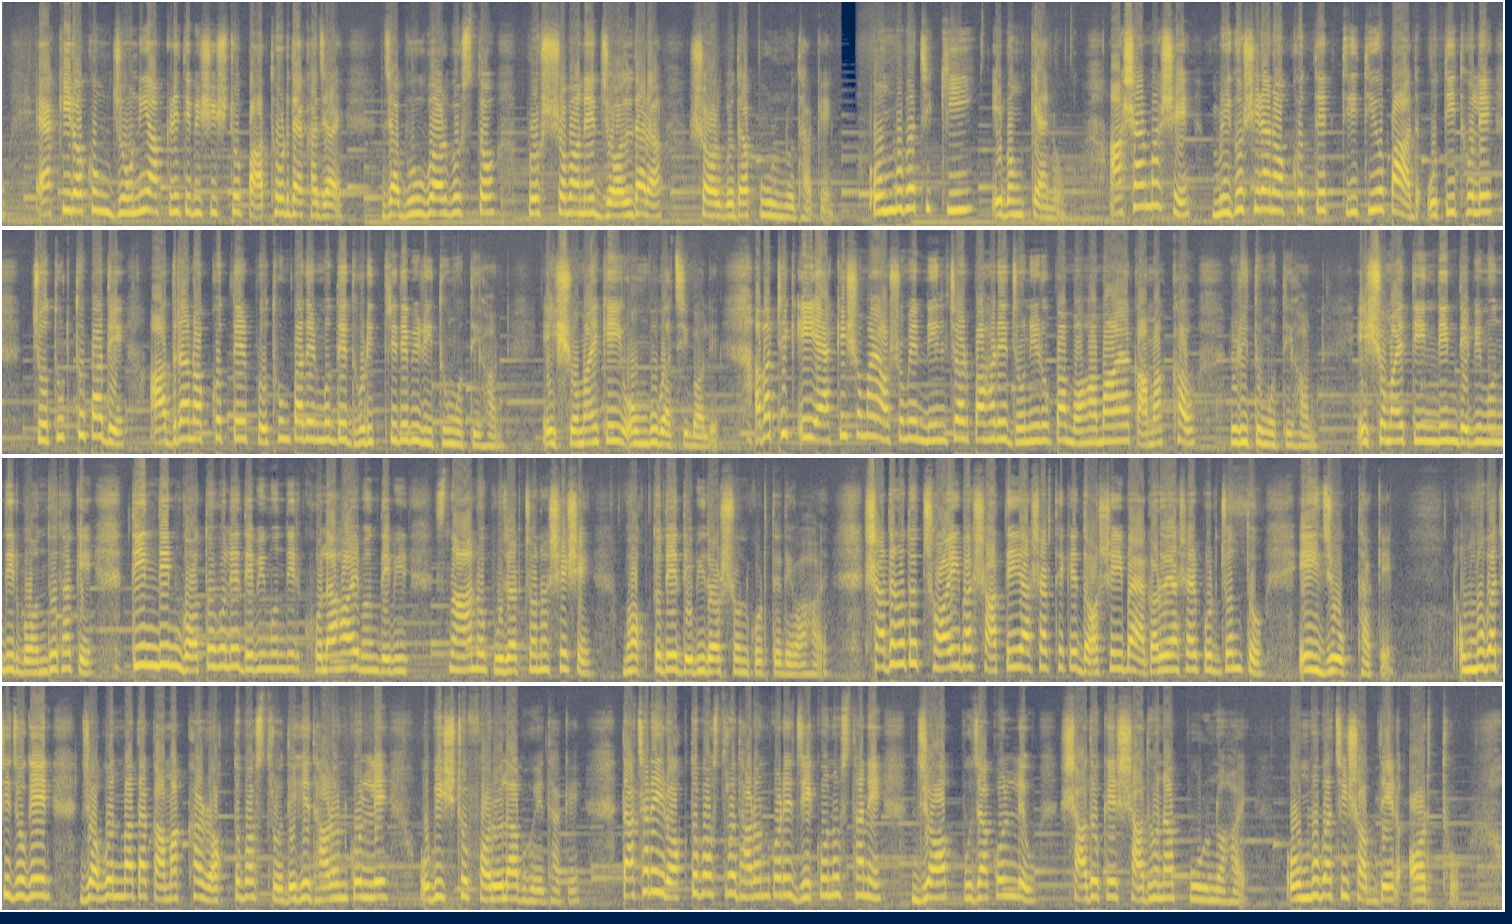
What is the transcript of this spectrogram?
একই রকম জনি আকৃতি বিশিষ্ট পাথর দেখা যায়, যা ভূগর্ভস্থ প্রস্রবণের জল দ্বারা সর্বদা পূর্ণ থাকে। অম্বুবাচী কি এবং কেন? আষাঢ় মাসে মৃগশিরা নক্ষত্রের তৃতীয় পাদ অতীত হলে চতুর্থ পাদে আদ্রা নক্ষত্রের প্রথম পাদের মধ্যে ধরিত্রী দেবী ঋতুমতি হন। এই সময়কেই অম্বুবাচী বলে। আবার ঠিক এই একই সময় অসমের নীলচর পাহাড়ে জনিরূপা মহামায়া কামাক্ষাও ঋতুমতি হন। এই সময় তিন দিন দেবী মন্দির বন্ধ থাকে। তিন দিন গত হলে দেবী মন্দির খোলা হয় এবং দেবীর স্নান ও পূজার্চনা শেষে ভক্তদের দেবী দর্শন করতে দেওয়া হয়। সাধারণত ছয় বা সাতই আসার থেকে দশই বা এগারোই আসার পর্যন্ত এই যোগ থাকে। অম্বুবাচী যোগের জগন্মাতা কামাক্ষার রক্তবস্ত্র দেহে ধারণ করলে অবিষ্ট ফললাভ হয়ে থাকে। তাছাড়া এই রক্তবস্ত্র ধারণ করে যে কোনো স্থানে জপ, পূজা করলেও সাধকের সাধনা পূর্ণ হয়। অম্বুবাচী শব্দের অর্থ।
